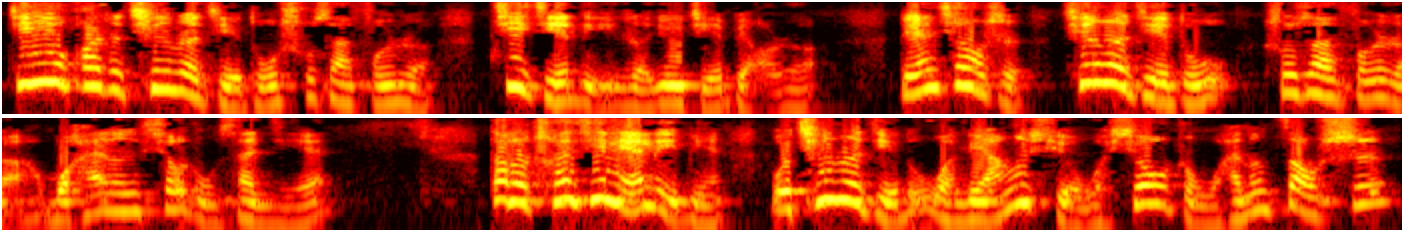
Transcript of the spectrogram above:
金银花是清热解毒、疏散风热，既解里热又解表热；连翘是清热解毒、疏散风热，我还能消肿散结。到了穿心莲里边，我清热解毒，我凉血，我消肿，我还能燥湿。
